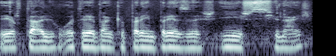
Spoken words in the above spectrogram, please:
é retalho, outra é a banca para empresas e institucionais.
